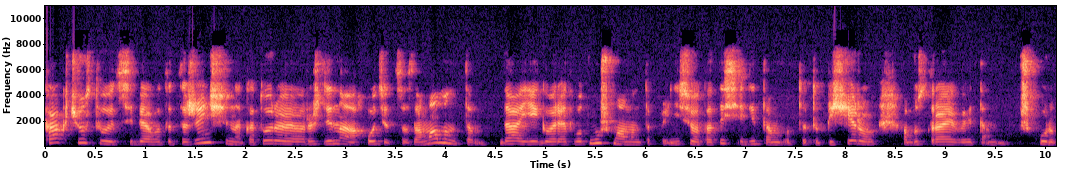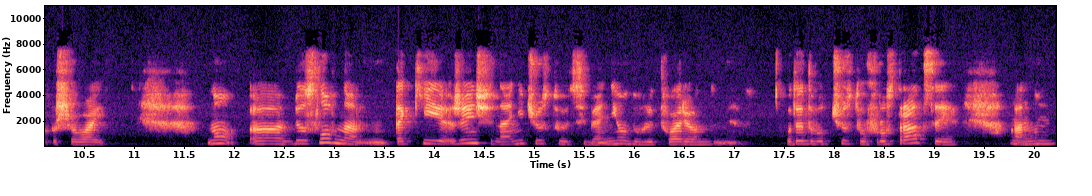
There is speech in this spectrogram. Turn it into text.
как чувствует себя вот эта женщина, которая рождена охотиться за мамонтом, да, ей говорят, вот муж мамонта принесет, а ты сиди там вот эту пещеру обустраивай, там шкуры пошивай. Но, э, безусловно, такие женщины, они чувствуют себя неудовлетворенными вот это вот чувство фрустрации, mm-hmm. оно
